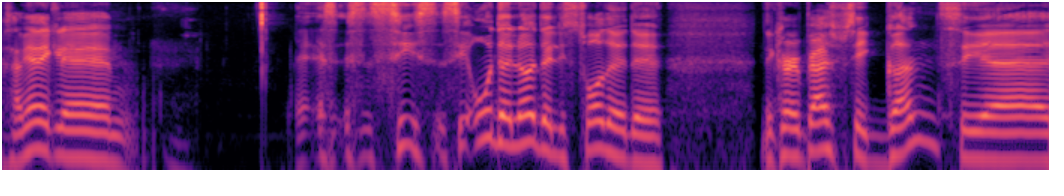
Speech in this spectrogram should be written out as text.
Ça vient avec le. C'est au-delà de l'histoire de, de, de Carey Price et ses guns. C'est euh,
